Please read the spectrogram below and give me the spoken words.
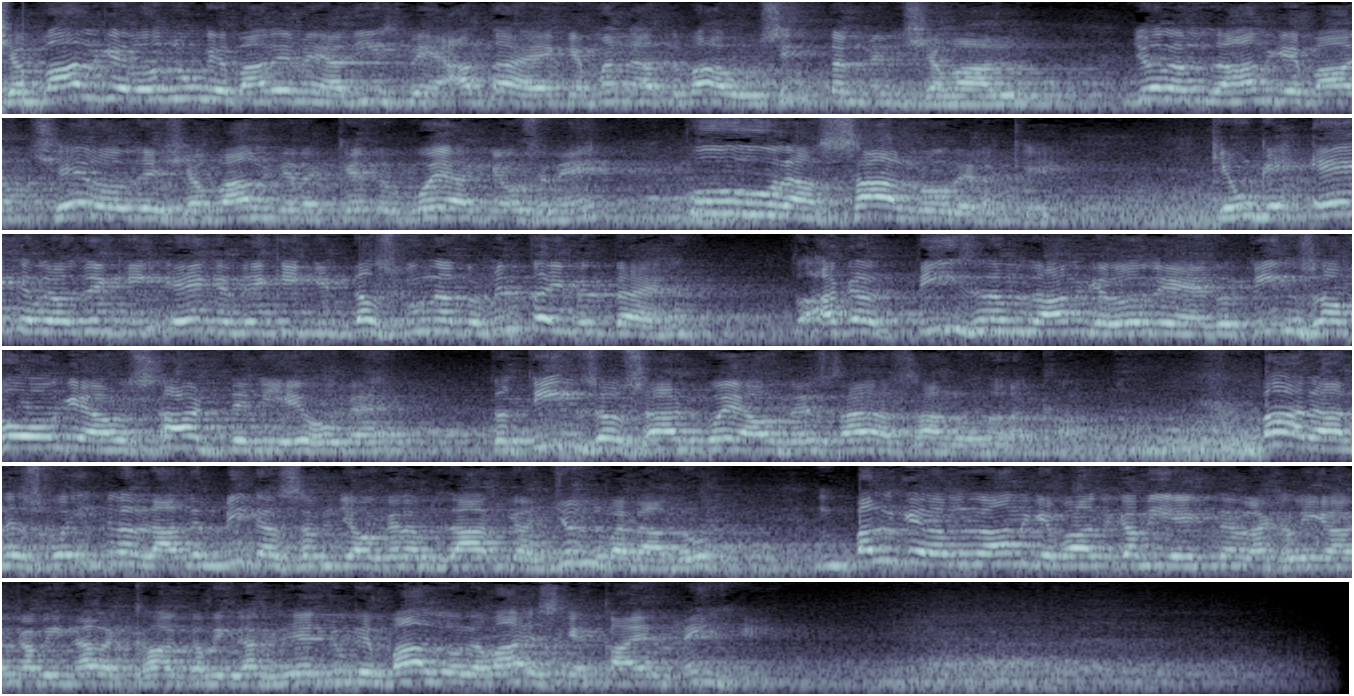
शवाल के रोज़ों के बारे में हदीस में आता है कि मन अतबा सितन मिन शवाल। जो रमज़ान के बाद छः रोज़े शवाल के रखे तो गोया कि उसने पूरा साल रोज़े रखे। क्योंकि एक रोज़े की, एक नेकी की दस गुना तो मिलता ही मिलता है तो अगर तीस रमज़ान के रोज़े हैं तो तीन सौ वो हो गया और साठ तेरी ये हो गए। तो तीन सौ साठ गोया उसने सारा साल रोज़ा रखा। बहरहाल इसको इतना लाजम भी ना समझाओ कि रमज़ान का जुज बना दो। बल्कि रमज़ान के बाद कभी एक दिन रख लिया, कभी ना रखा, कभी रख लिया, क्योंकि बाज़ इसके कायल नहीं है।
